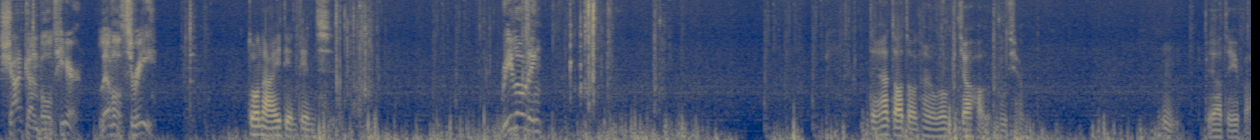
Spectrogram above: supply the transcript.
？Shotgun bolt here. Level three. 多拿一点电池。Reloading. 等一下找找看有没有比较好的步枪。嗯，不要这一把。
